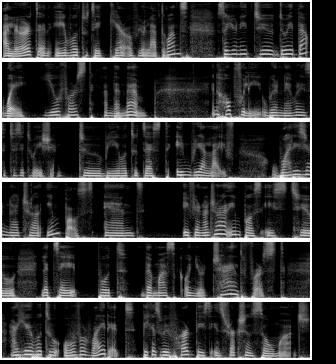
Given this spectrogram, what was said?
alert and able to take care of your loved ones. So you need to do it that way you first and then them. And hopefully, we're never in such a situation to be able to test in real life what is your natural impulse. And if your natural impulse is to, let's say, put the mask on your child first, are you able to override it? Because we've heard these instructions so much.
